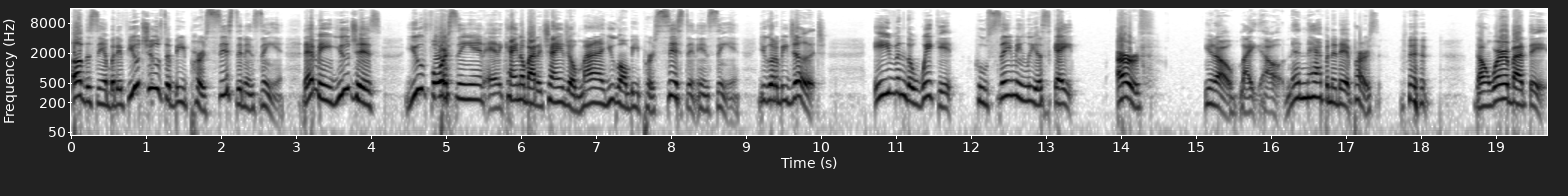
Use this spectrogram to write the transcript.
of the sin. But if you choose to be persistent in sin, that means you just you force sin and it can't nobody change your mind, you're going to be persistent in sin. You're going to be judged. Even the wicked who seemingly escape earth, you know, like, oh, nothing happened to that person. Don't worry about that.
